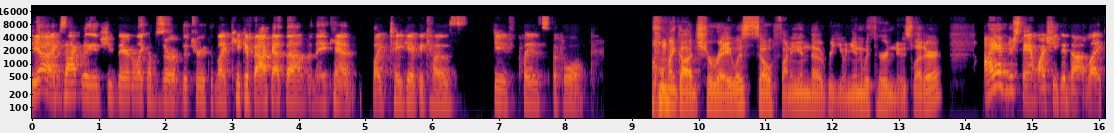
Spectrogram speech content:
Yeah, exactly. And she's there to like observe the truth and like kick it back at them, and they can't like take it because she plays the fool. Oh my god, Sheree was so funny in the reunion with her newsletter. I understand why she did that. Like,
